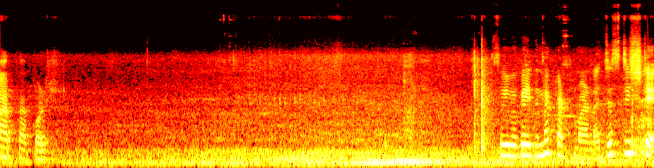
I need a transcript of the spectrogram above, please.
ಮಾರ್ಕ್ ಹಾಕ್ಕೊಳ್ಳಿ ಸೊ ಇವಾಗ ಇದನ್ನು ಕಟ್ ಮಾಡೋಣ. ಜಸ್ಟ್ ಇಷ್ಟೇ.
